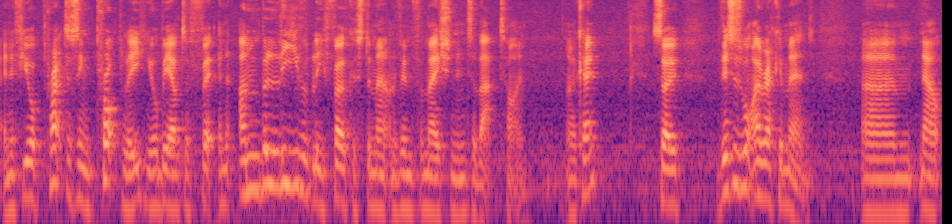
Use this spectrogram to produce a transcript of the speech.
And if you're practicing properly, you'll be able to fit an unbelievably focused amount of information into that time. Okay? So this is what I recommend. Um, now,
